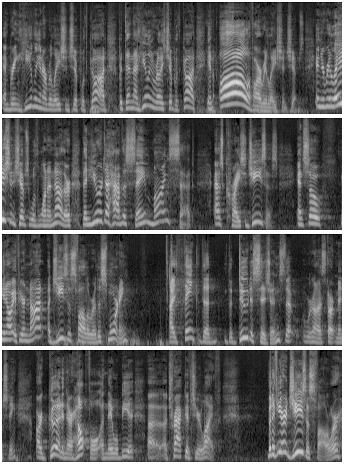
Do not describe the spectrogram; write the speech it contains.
and bring healing in our relationship with God, but then that healing relationship with God in all of our relationships, in your relationships with one another, then you are to have the same mindset as Christ Jesus. And so, you know, if you're not a Jesus follower this morning, I think the, the do decisions that we're going to start mentioning are good and they're helpful and they will be uh, attractive to your life. But if you're a Jesus follower,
